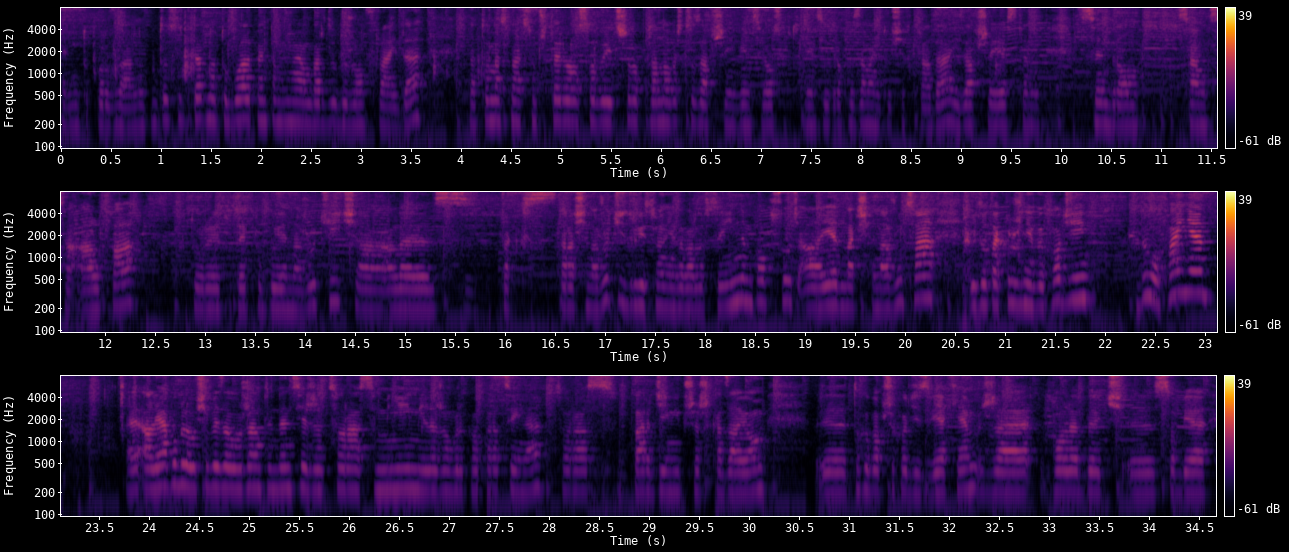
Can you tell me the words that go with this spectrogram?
jakbym to porównała, no, dosyć dawno to było, ale pamiętam, że miałam bardzo dużą frajdę. Natomiast no, jak są cztery osoby i trzeba planować, to zawsze im więcej osób, to więcej trochę zamętu się wkrada i zawsze jest ten syndrom samca alfa, który tutaj próbuje narzucić, ale s- tak stara się narzucić, z drugiej strony nie za bardzo chce innym popsuć, ale jednak się narzuca i to tak różnie wychodzi. Było fajnie, E, Ale ja w ogóle u siebie założyłam tendencję, że coraz mniej mi leżą gry kooperacyjne, coraz bardziej mi przeszkadzają. Y, To chyba przychodzi z wiekiem, że wolę być y, sobie,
